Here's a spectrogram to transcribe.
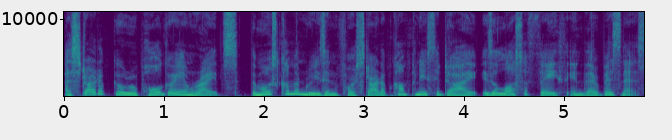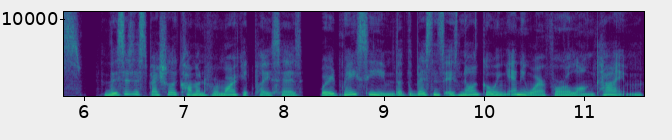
As startup guru Paul Graham writes, the most common reason for startup companies to die is a loss of faith in their business. This is especially common for marketplaces, where it may seem that the business is not going anywhere for a long time.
